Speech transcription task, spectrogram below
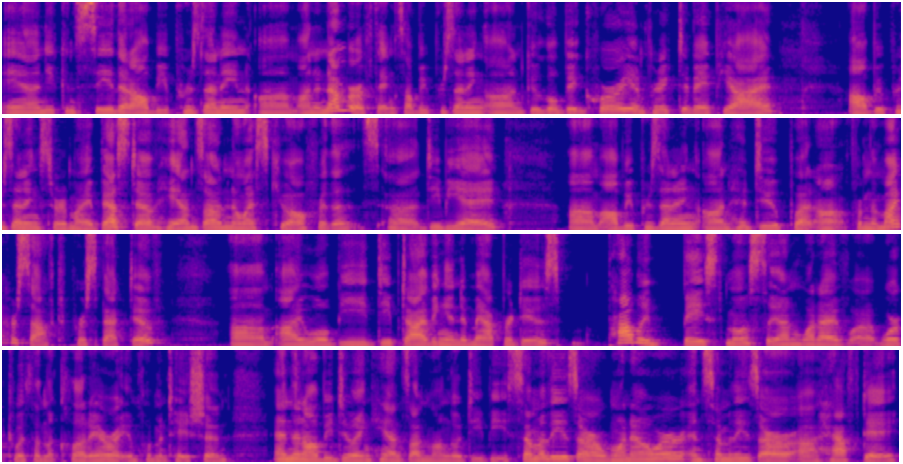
And you can see that I'll be presenting um, on a number of things. I'll be presenting on Google BigQuery and Predictive API. I'll be presenting sort of my best of hands-on NoSQL for the uh, DBA. Um, I'll be presenting on Hadoop, but uh, from the Microsoft perspective. Um, I will be deep diving into MapReduce, probably based mostly on what I've uh, worked with on the Cloudera implementation, and then I'll be doing hands-on MongoDB. Some of these are one hour, and some of these are uh, half day.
